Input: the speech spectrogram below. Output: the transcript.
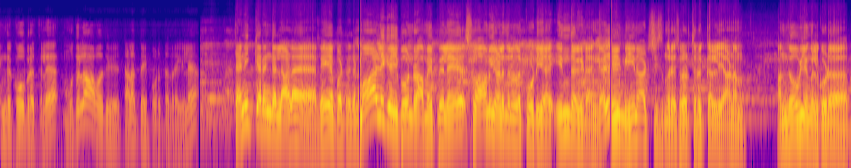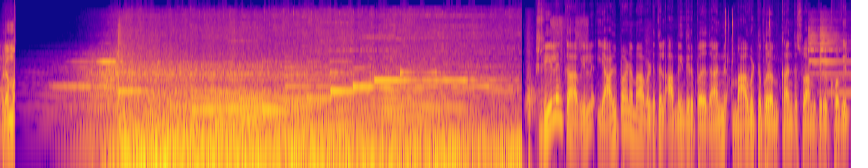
இந்த கோபுரத்துல முதலாவது தளத்தை பொறுத்தவரையில தனிக்கரங்களால வேயப்பட்டிருக்க மாளிகை போன்ற அமைப்பிலே சுவாமி எழுந்துள்ளக்கூடிய இந்த இடங்கள். மீனாட்சி சுந்தரேஸ்வரர் திருக்கல்யாணம். அந்த ஓவியங்கள் கூட பிரம்ம ஸ்ரீலங்காவில் யாழ்ப்பாண மாவட்டத்தில் அமைந்திருப்பதுதான் மாவட்டபுரம் கந்தசுவாமி திருக்கோவில்.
